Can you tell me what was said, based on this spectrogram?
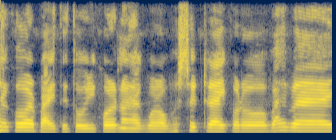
থেকো, আর বাড়িতে তৈরি করে নাও একবার, অবশ্যই ট্রাই করো। বাই বাই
